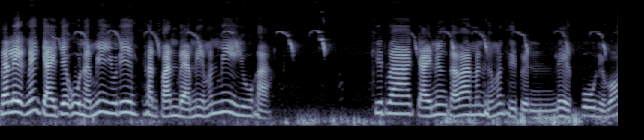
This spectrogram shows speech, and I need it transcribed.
แต่เลขในใจเจ้าอูน่ะมีอยู่ดิท่านฝันแบบนี้มันมีอยู่ค่ะ คิดว่าใจนึงกับว่ามันหือมันสิเป็นเลขปูนี่บ่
